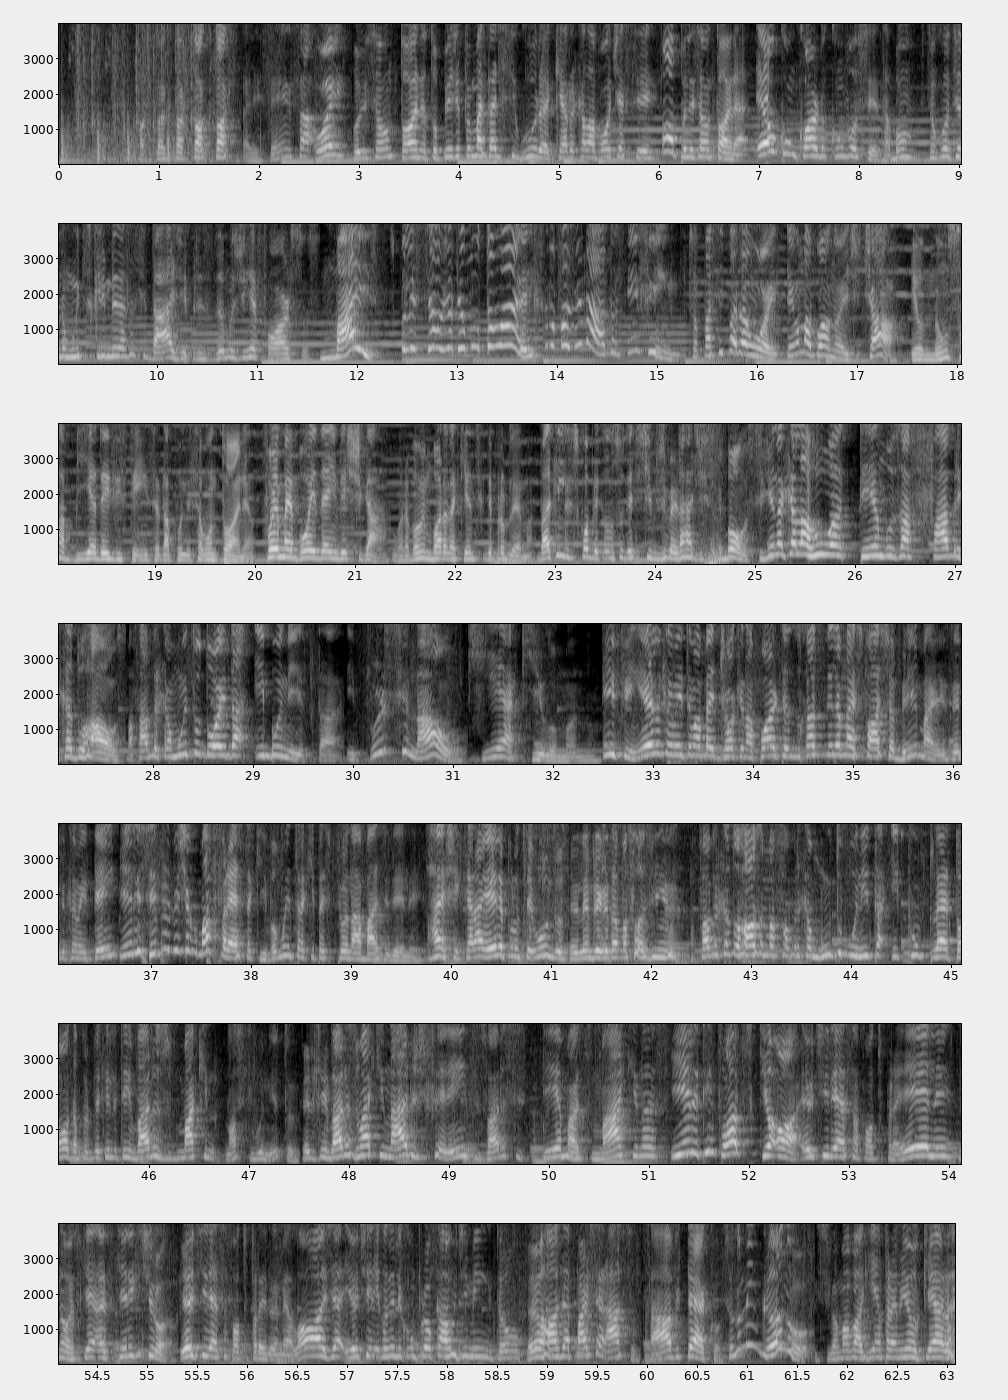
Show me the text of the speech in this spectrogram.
Toque, toque, toque, toque, toque. Dá licença. Oi, policial Antônia. Utopia já foi uma cidade segura. Quero que ela volte a ser. Ô, oh, policial Antônia, eu concordo com você, tá bom? Estão acontecendo muitos crimes nessa cidade. Precisamos de reforços. Mas os policiais já tem um montão lá. Eles que não fazem nada. Enfim, só passei para dar um oi. Tenha uma boa noite. Tchau. Eu não sabia da existência da policial Antônia. Foi uma boa ideia investigar. Agora vamos embora daqui antes que dê problema. Vai que eles descobrem que eu não sou detetive de verdade. E, bom, seguindo aquela rua temos a fábrica do House. Uma fábrica muito doida e bonita. E por sinal, que é aquilo, mano? Enfim, ele também tem uma bedrock na porta. No caso dele é mais fácil abrir, mas ele também tem. E ele sempre deixa alguma fresta aqui. Vamos entrar aqui para espionar a base dele. Ai, achei que era ele por um segundo. Eu lembrei que eu tava sozinho. A fábrica do House é uma fábrica muito bonita e completa. Ó, dá para ver que ele tem vários máquinas. Nossa, que bonito. Ele tem vários maquinários diferentes, vários sistemas, máquinas. E ele tem fotos que, ó, eu tirei essa foto para ele. Não, esse aqui é ele que tirou. Eu tirei tirei essa foto para ele na minha loja e eu tirei quando ele comprou o carro de mim. Então, eu e o House é parceiraço. Salve, Teco. Se eu não me engano, se tiver uma vaguinha para mim, eu quero.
